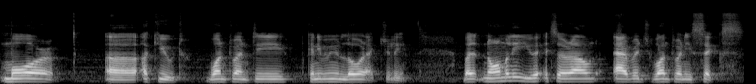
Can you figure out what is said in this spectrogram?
more uh, acute, 120, can even be lower actually. But normally you, it's around average 126.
